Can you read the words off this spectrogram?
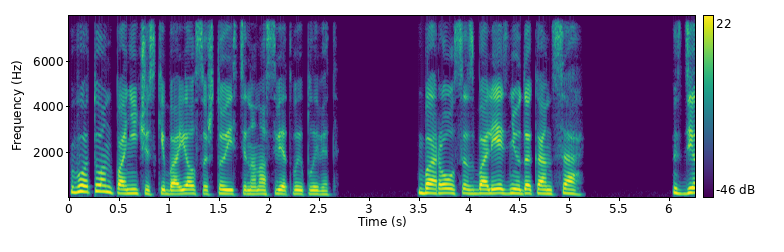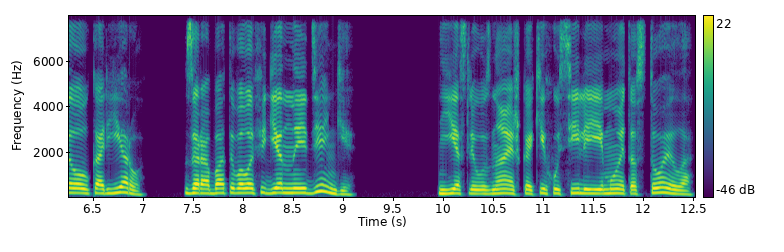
Вот он панически боялся, что истина на свет выплывет. Боролся с болезнью до конца. Сделал карьеру, зарабатывал офигенные деньги. Если узнаешь, каких усилий ему это стоило,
